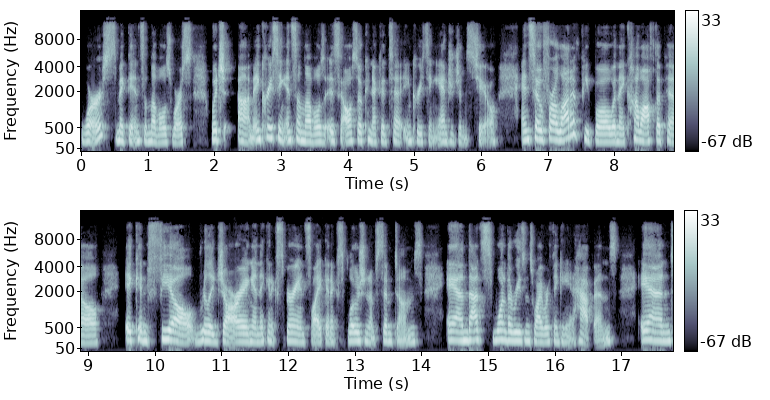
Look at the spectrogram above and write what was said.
worse make the insulin levels worse which um, increasing insulin levels is also connected to increasing androgens too. And so for a lot of people when they come off the pill it can feel really jarring and they can experience like an explosion of symptoms. And that's one of the reasons why we're thinking it happens. And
